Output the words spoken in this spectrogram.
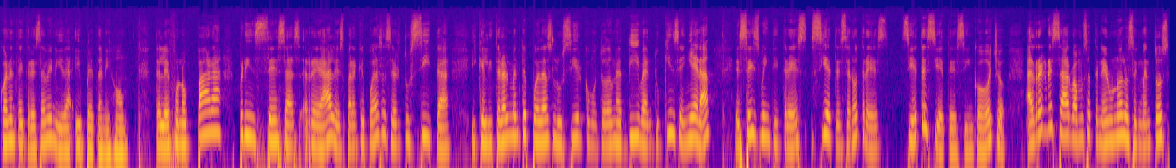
43 Avenida y Bethany Home. Teléfono para Princesas Reales para que puedas hacer tu cita y que literalmente puedas lucir como toda una diva en tu quinceñera. Es 623 703 7758. Al regresar vamos a tener uno de los segmentos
